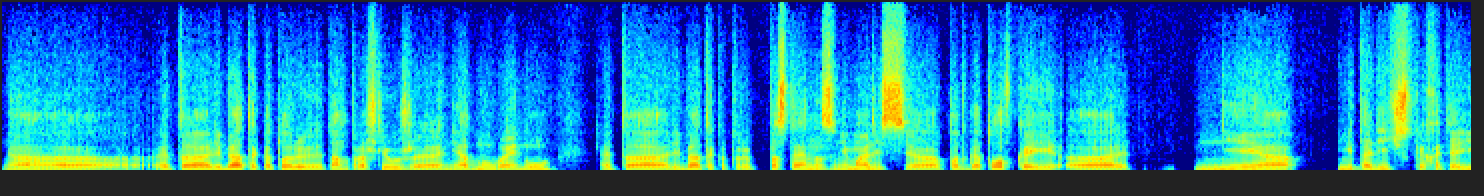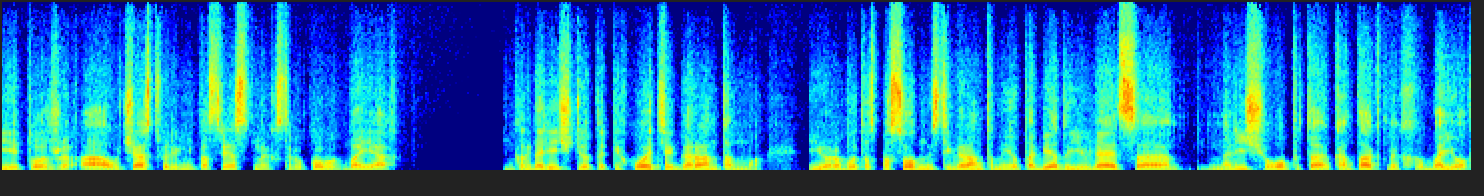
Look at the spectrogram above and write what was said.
это ребята, которые там прошли уже не одну войну, это ребята, которые постоянно занимались подготовкой не методической, хотя ей тоже, а участвовали в непосредственных стрелковых боях. Когда речь идет о пехоте, гарантом ее работоспособности, гарантом ее победы является наличие опыта контактных боев.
